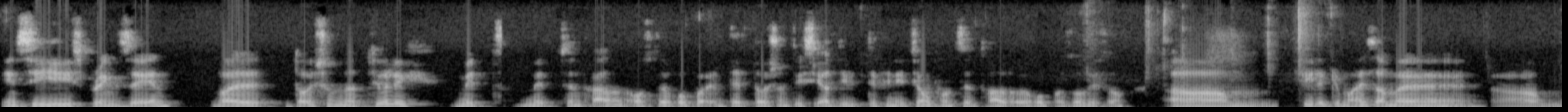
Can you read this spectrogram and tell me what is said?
in CE Spring sehen, weil Deutschland natürlich mit, mit Zentral- und Osteuropa, Deutschland ist ja die Definition von Zentraleuropa sowieso, ähm, viele gemeinsame ähm,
